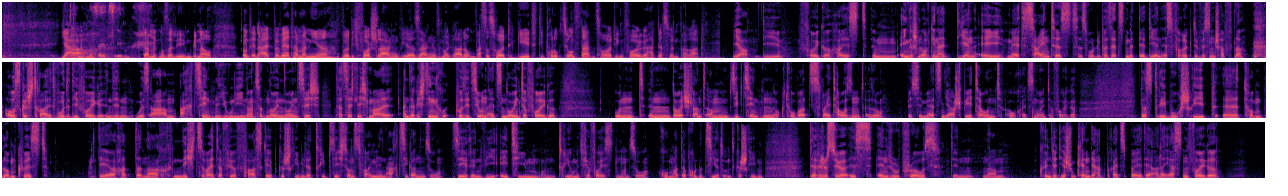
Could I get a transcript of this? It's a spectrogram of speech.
Ja. Damit muss er jetzt leben. Damit muss er leben, genau. Und in altbewährter Manier würde ich vorschlagen, wir sagen jetzt mal gerade, um was es heute geht. Die Produktionsdaten zur heutigen Folge hat der Sven parat. Ja, die Folge heißt im englischen Original DNA Mad Scientist. Es wurde übersetzt mit der DNS-verrückte Wissenschaftler. Ausgestrahlt wurde die Folge in den USA am 18. Juni 1999 tatsächlich mal an der richtigen Position als neunte Folge und in Deutschland am 17. Oktober 2000, also ein bisschen mehr als ein Jahr später und auch als neunte Folge. Das Drehbuch schrieb äh, Tom Blomquist. Der hat danach nichts weiter für Farscape geschrieben. Der trieb sich sonst vor allem in den 80ern so Serien wie A-Team und Trio mit vier Fäusten und so rum hat er produziert und geschrieben. Der Regisseur ist Andrew Prose. Den Namen könntet ihr schon kennen. Der hat bereits bei der allerersten Folge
